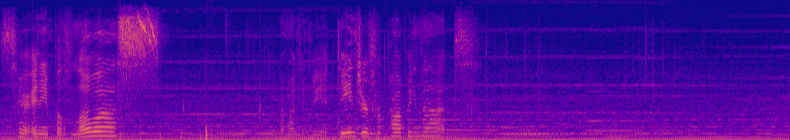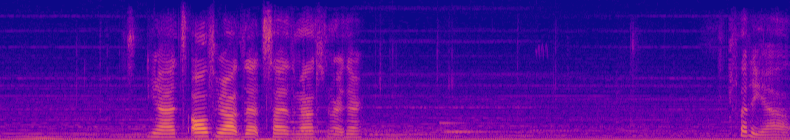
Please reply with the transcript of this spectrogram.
Is there any below us? Am I going to be in danger for popping that? Yeah, it's all throughout that side of the mountain right there. Bloody hell.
